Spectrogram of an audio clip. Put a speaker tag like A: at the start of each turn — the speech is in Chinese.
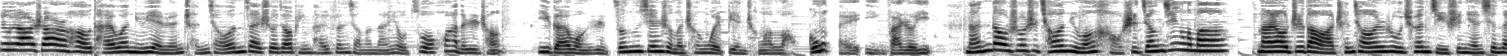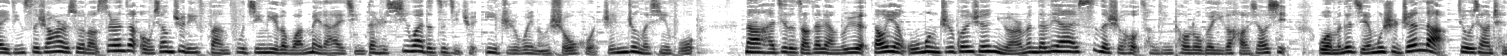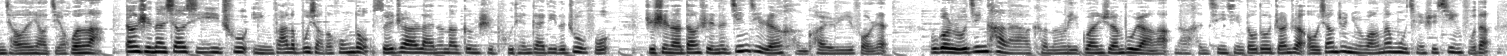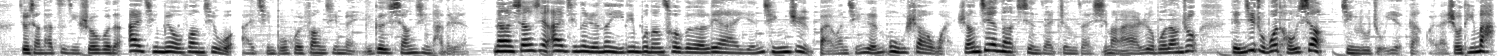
A: 六月二十二号，台湾女演员陈乔恩在社交平台分享了男友作画的日常，一改往日曾先生的称谓，变成了老公，哎，引发热议。难道说是乔恩女王好事将近了吗？那要知道啊，陈乔恩入圈几十年，现在已经四十二岁了。虽然在偶像剧里反复经历了完美的爱情，但是戏外的自己却一直未能收获真正的幸福。那还记得早在两个月，导演吴梦之官宣女儿们的恋爱四的时候，曾经透露过一个好消息：我们的节目是真的，就像陈乔恩要结婚了。当时呢，消息一出，引发了不小的轰动，随之而来的呢，更是铺天盖地的祝福。只是呢，当事人的经纪人很快予以否认。不过如今看来啊，可能离官宣不远了。那很庆幸兜兜转转，偶像剧女王呢，目前是幸福的。就像她自己说过的：“爱情没有放弃我，爱情不会放弃每一个相信他的人。”那相信爱情的人呢，一定不能错过的恋爱言情剧《百万情人》穆少晚上见呢，现在正在喜马拉雅热播当中。点击主播头像进入主页，赶快来收听吧。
